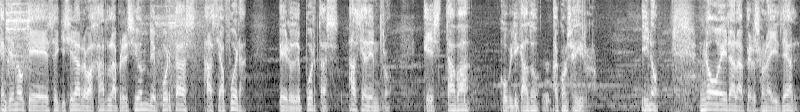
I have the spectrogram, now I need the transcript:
Entiendo que se quisiera rebajar la presión de puertas hacia afuera, pero de puertas hacia adentro. Estaba obligado a conseguirlo. Y no, no era la persona ideal.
